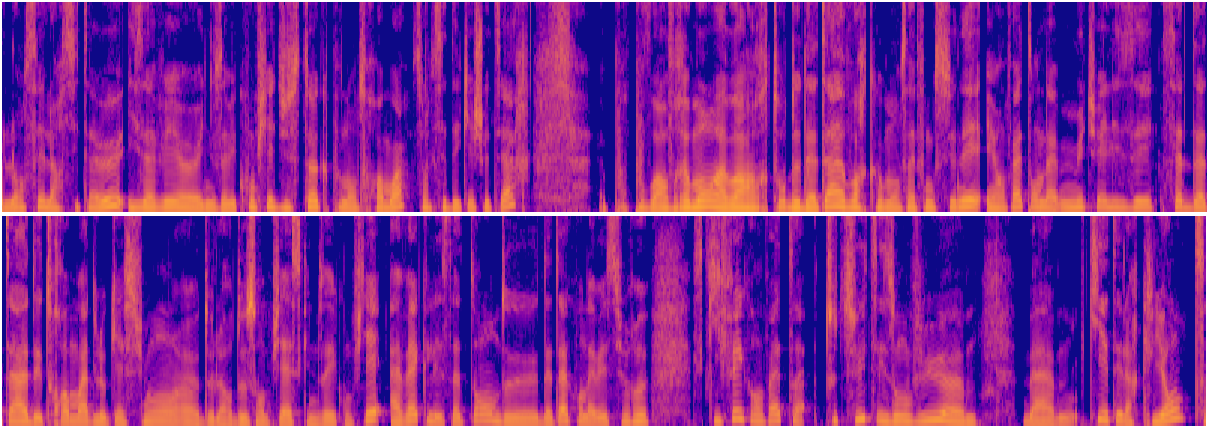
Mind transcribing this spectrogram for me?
lancer leur site à eux, euh, ils nous avaient confié du stock pendant trois mois sur le site des cachetières pour pouvoir vraiment avoir un retour de data, voir comment ça fonctionnait. Et en fait, on a mutualisé cette data des trois mois de location euh, de leurs 200 pièces qu'ils nous avaient confiées avec les 7 ans de data qu'on avait sur eux. Ce qui fait qu'en fait, tout de suite, ils ont vu euh, bah, qui était leur cliente.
